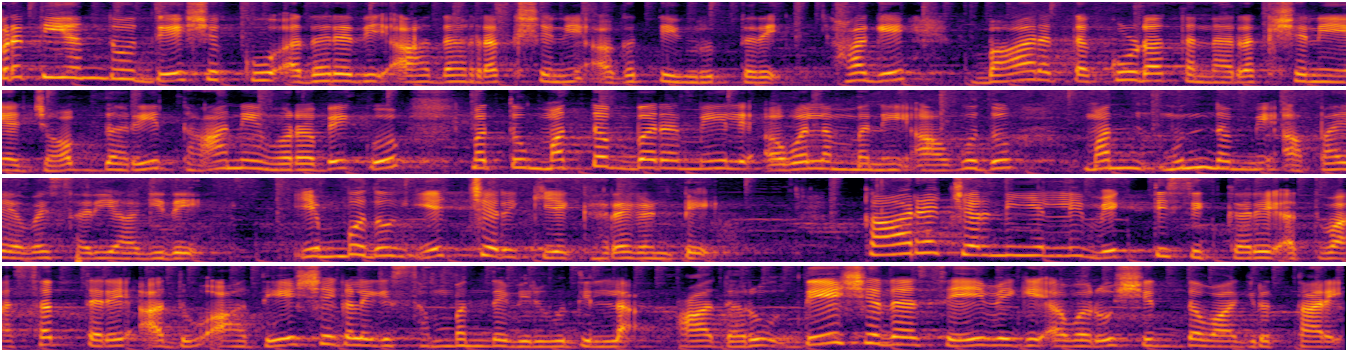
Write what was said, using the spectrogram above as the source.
ಪ್ರತಿಯೊಂದು ದೇಶಕ್ಕೂ ಅದರದೇ ಆದ ರಕ್ಷಣೆ ಅಗತ್ಯವಿರುತ್ತದೆ. ಹಾಗೆ ಭಾರತ ಕೂಡ ತನ್ನ ರಕ್ಷಣೆಯ ಜವಾಬ್ದಾರಿ ತಾನೇ ಹೊರಬೇಕು ಮತ್ತು ಮತ್ತೊಬ್ಬರ ಮೇಲೆ ಅವಲಂಬನೆ ಆಗುವುದು ಮುಂದೊಮ್ಮೆ ಅಪಾಯವೇ ಸರಿಯಾಗಿದೆ ಎಂಬುದು ಎಚ್ಚರಿಕೆಯ ಕರೆಗಂಟೆ. ಕಾರ್ಯಾಚರಣೆಯಲ್ಲಿ ವ್ಯಕ್ತಿ ಸಿಕ್ಕರೆ ಅಥವಾ ಸತ್ತರೆ ಅದು ಆ ದೇಶಗಳಿಗೆ ಸಂಬಂಧವಿರುವುದಿಲ್ಲ. ಆದರೂ ದೇಶದ ಸೇವೆಗೆ ಅವರು ಸಿದ್ಧವಾಗಿರುತ್ತಾರೆ.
